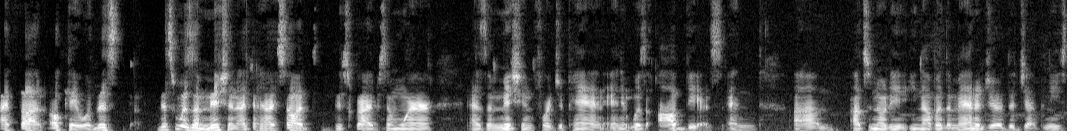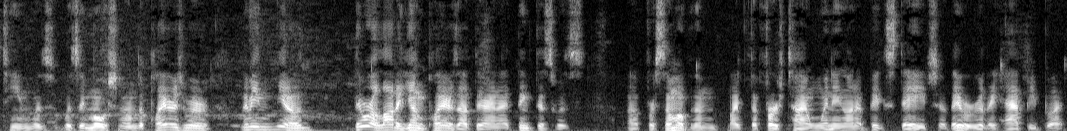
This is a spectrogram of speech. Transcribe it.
I thought, okay, well, this this was a mission. I, I saw it described somewhere as a mission for Japan, and it was obvious. And um, Atsunori Inaba, the manager of the Japanese team, was was emotional, and the players were. I mean, you know, there were a lot of young players out there, and I think this was uh, for some of them like the first time winning on a big stage, so they were really happy. But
